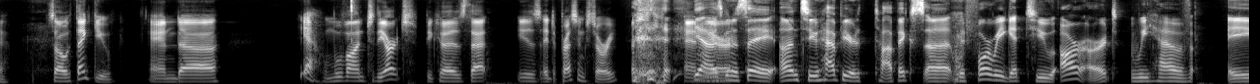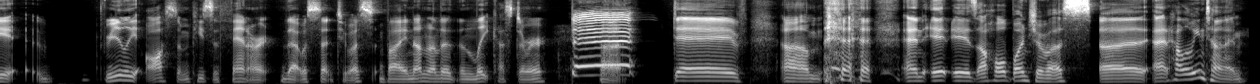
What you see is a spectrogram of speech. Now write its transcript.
Yeah. So thank you. And uh yeah, we'll move on to the art because that is a depressing story. And yeah, I was going to say, on to happier topics. Uh, before we get to our art, we have a really awesome piece of fan art that was sent to us by none other than late customer Dave. Um, and it is a whole bunch of us uh, at Halloween time.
